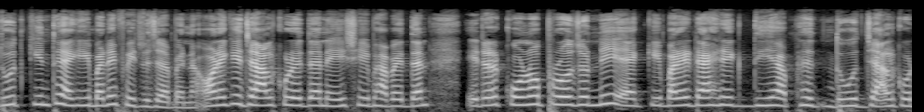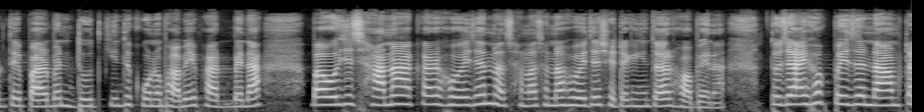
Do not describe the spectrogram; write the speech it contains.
দুধ কিন্তু একেবারেই ফেটে যাবে না। অনেকে জাল করে দেন, এই সেইভাবে দেন, এটার কোনো প্রয়োজন নেই, একেবারে ডাইরেক্ট দিয়ে আপনি দুধ জাল করতে পারবেন, দুধ কিন্তু কোনোভাবেই ফাটবে না। বা ওই যে ছানা আকার হয়ে যান না, ছানা ছানা হয়ে যায়, সেটা কিন্তু আর হবে না। তো যাই হোক, পেজের নামটা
